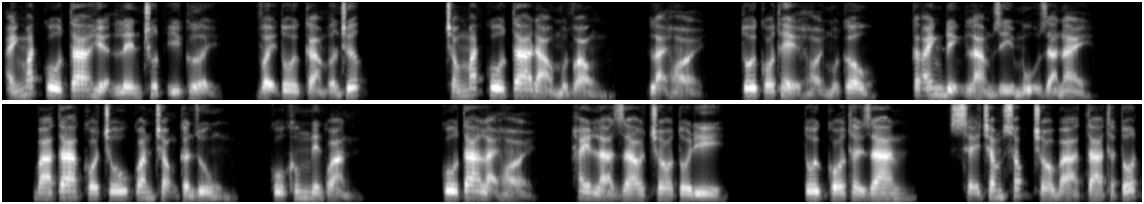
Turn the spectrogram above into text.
Ánh mắt cô ta hiện lên chút ý cười, vậy tôi cảm ơn trước. Trong mắt cô ta đảo một vòng, lại hỏi, tôi có thể hỏi một câu, các anh định làm gì mụ già này? Bà ta có chỗ quan trọng cần dùng, cô không nên quản. Cô ta lại hỏi, hay là giao cho tôi đi? Tôi có thời gian, sẽ chăm sóc cho bà ta thật tốt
